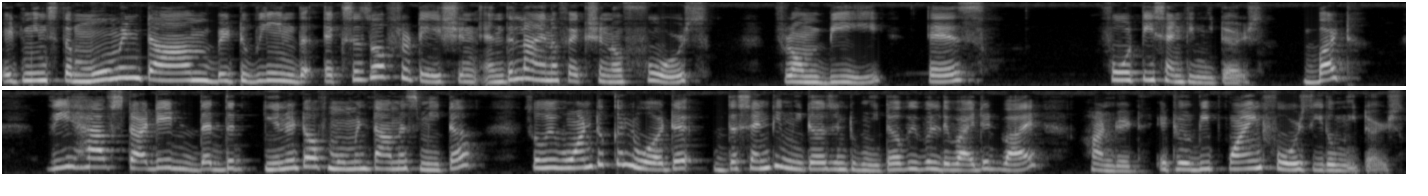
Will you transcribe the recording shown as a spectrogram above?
It means the moment arm between the axis of rotation and the line of action of force from B is 40 centimeters. But we have studied that the unit of moment arm is meter. So we want to convert the centimeters into meter. We will divide it by 100. It will be 0.40 meters.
